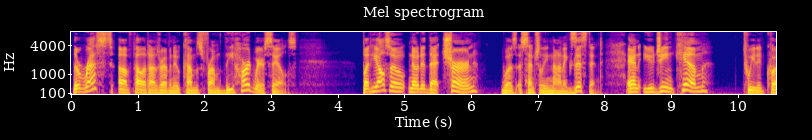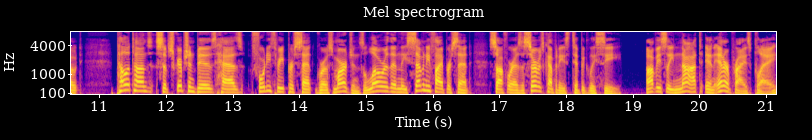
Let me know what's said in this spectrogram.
The rest of Peloton's revenue comes from the hardware sales. But he also noted that churn was essentially non-existent. And Eugene Kim tweeted, quote, Peloton's subscription biz has 43% gross margins, lower than the 75% software as a service companies typically see. Obviously not an enterprise play,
